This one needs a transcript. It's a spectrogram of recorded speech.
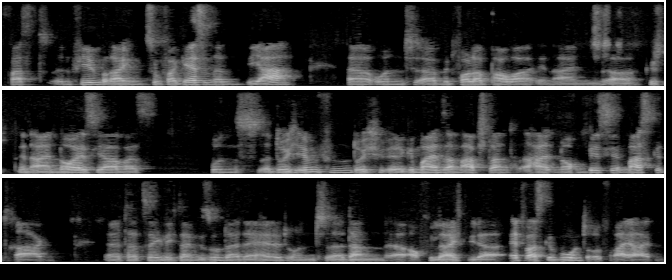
fast in vielen Bereichen zu vergessenen Jahr äh, und äh, mit voller Power in ein, äh, in ein neues Jahr, was uns durch Impfen, durch äh, gemeinsamen Abstand halten, noch ein bisschen Maske tragen, äh, tatsächlich dann Gesundheit erhält und äh, dann äh, auch vielleicht wieder etwas gewohntere Freiheiten.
